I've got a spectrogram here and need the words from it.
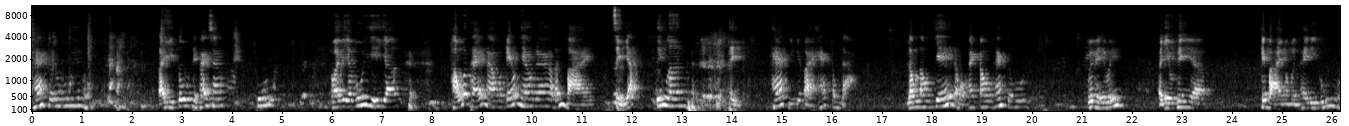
Hát cho nó vui mà. Tại vì tu thì phải sao? Vui. Vậy bây giờ vui gì giờ? Không có thể nào mà kéo nhau ra đánh bài xìu dắt, tiến lên. Thì hát những cái bài hát trong đạo. Lâu lâu chế là một hai câu hát cho vui. Quý vị hiểu ý? Tại nhiều khi à, cái bài mà mình hay đi cúng uh,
